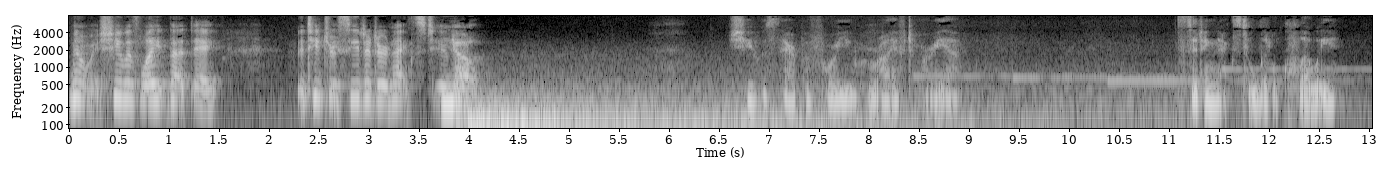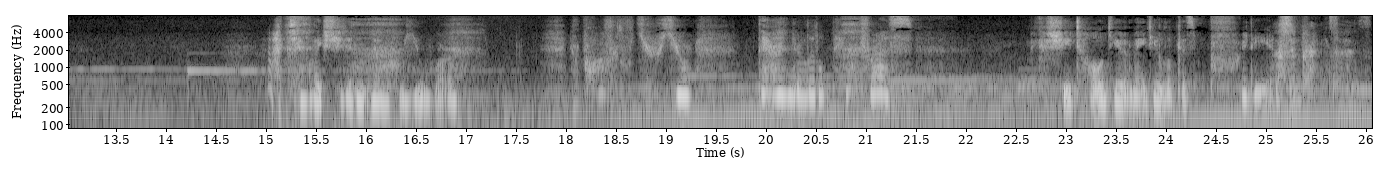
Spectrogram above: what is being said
No, she was late that day. The teacher seated her next to. No! She was there before you arrived, Maria. Sitting next to little Chloe. Acting like she didn't know who you were. And poor little you, you're there in your little pink dress. Because she told you it made you look as pretty as a princess.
